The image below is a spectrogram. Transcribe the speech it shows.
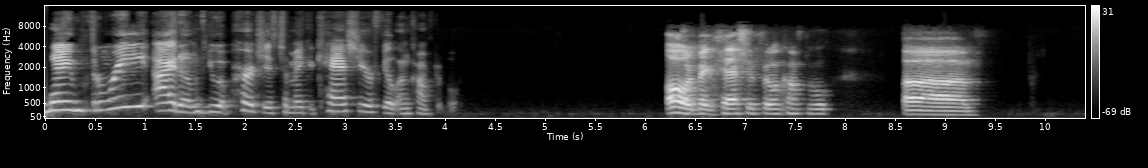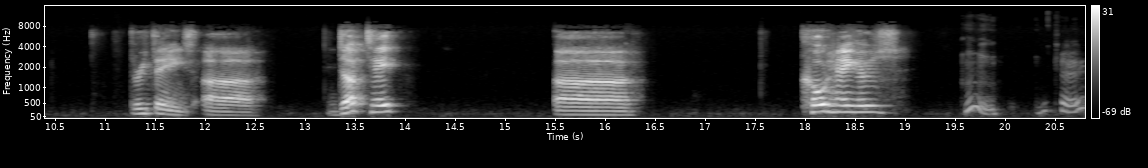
Name three items you would purchase to make a cashier feel uncomfortable. oh, to make a cashier feel uncomfortable. Uh, three things. Uh, duct tape. Uh, coat hangers. Hmm. Okay.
